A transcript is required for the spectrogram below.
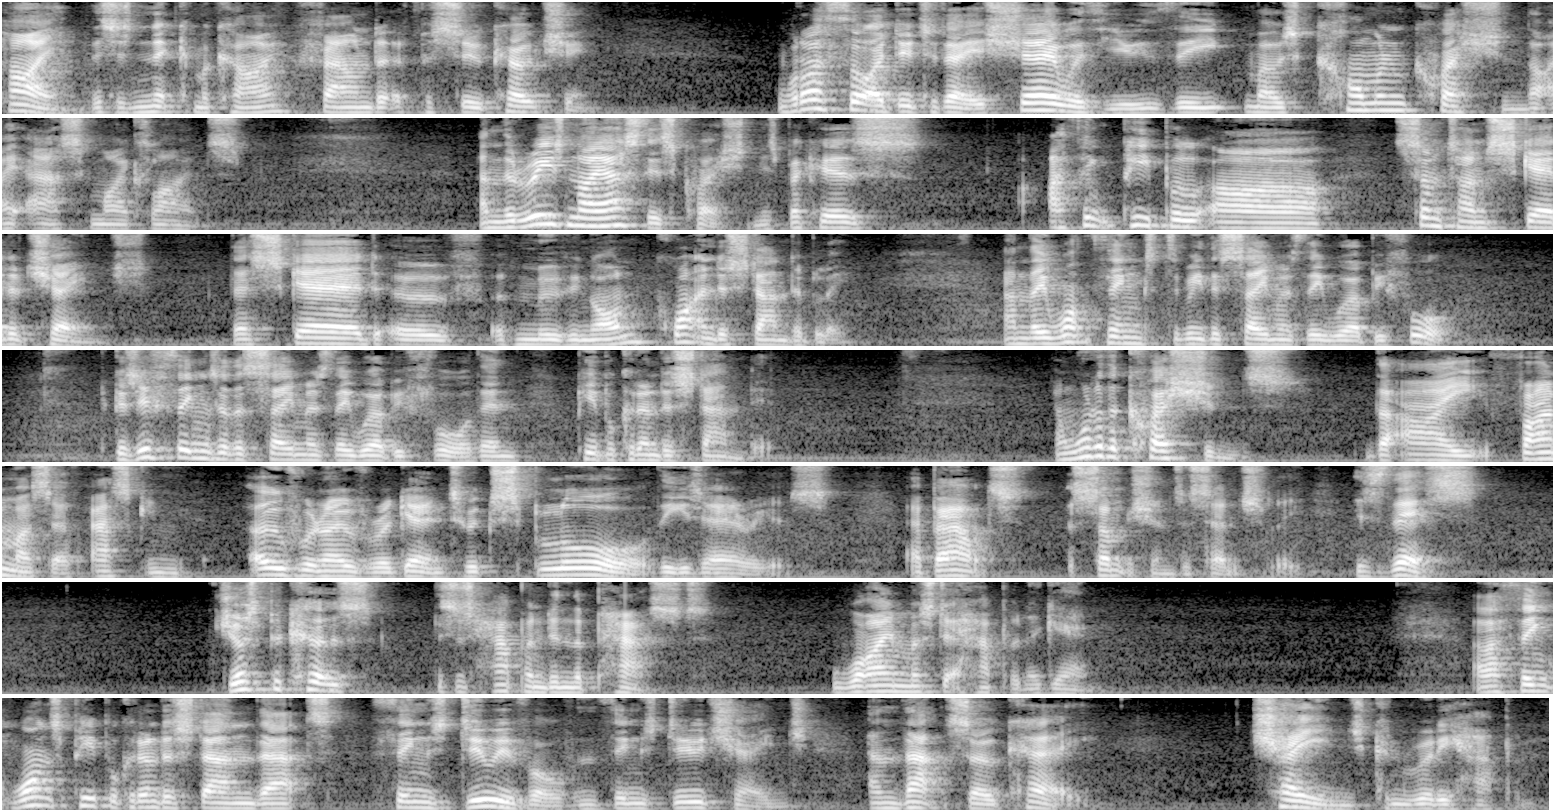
Hi, this is Nick Mackay, founder of Pursue Coaching. What I thought I'd do today is share with you the most common question that I ask my clients. And the reason I ask this question is because I think people are sometimes scared of change. They're scared of, of moving on, quite understandably. And they want things to be the same as they were before. Because if things are the same as they were before, then people could understand it. And one of the questions that I find myself asking over and over again to explore these areas about assumptions essentially is this just because this has happened in the past, why must it happen again? And I think once people could understand that things do evolve and things do change, and that's okay, change can really happen.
